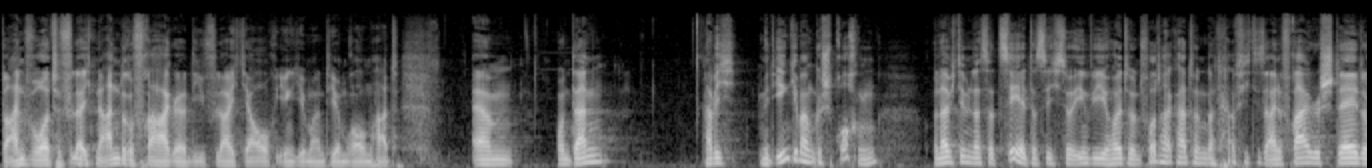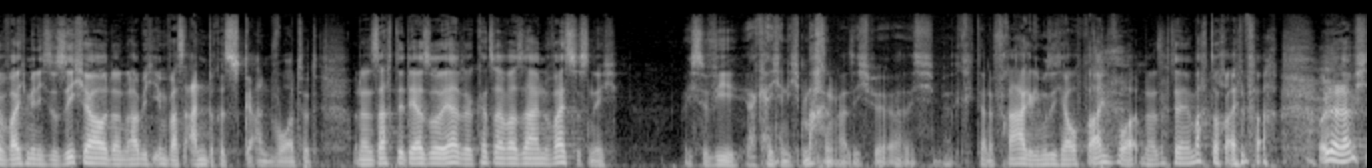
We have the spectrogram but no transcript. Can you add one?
beantworte vielleicht eine andere Frage, die vielleicht ja auch irgendjemand hier im Raum hat. Ähm, und dann habe ich mit irgendjemandem gesprochen und habe ich dem das erzählt, dass ich so irgendwie heute einen Vortrag hatte und dann habe ich diese eine Frage gestellt und war ich mir nicht so sicher und dann habe ich ihm was anderes geantwortet. Und dann sagte der so, ja, du kannst einfach sagen, du weißt es nicht. Ich so, wie? Ja, kann ich ja nicht machen. Also ich, äh, ich kriege da eine Frage, die muss ich ja auch beantworten. Und dann sagt er, mach doch einfach. Und dann habe ich,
